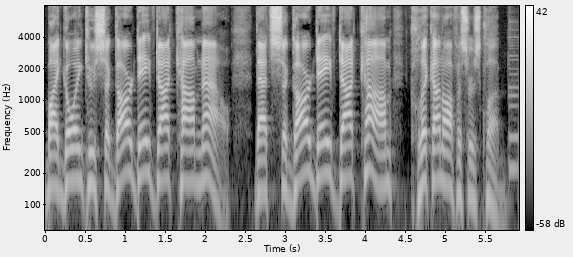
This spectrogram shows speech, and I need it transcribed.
by going to cigardave.com now. That's cigardave.com. Click on Officers Club.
